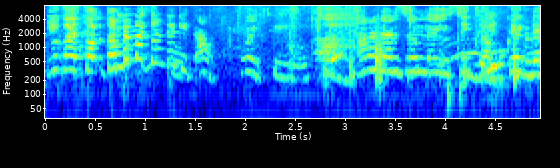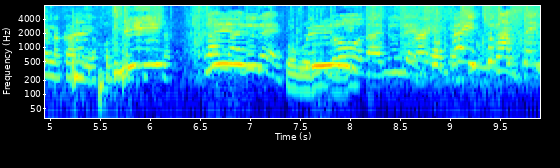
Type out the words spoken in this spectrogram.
You guys, don't, don't, don't take it out. Wait. Ah. Ana there is only sit down. Okay, there la kani ya Come on, do that. Probably. No, I do that. Hey, took the same.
